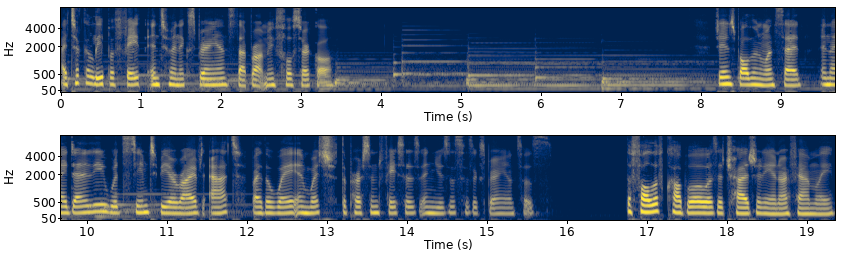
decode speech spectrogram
I took a leap of faith into an experience that brought me full circle James Baldwin once said, An identity would seem to be arrived at by the way in which the person faces and uses his experiences. The fall of Kabul was a tragedy in our family,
